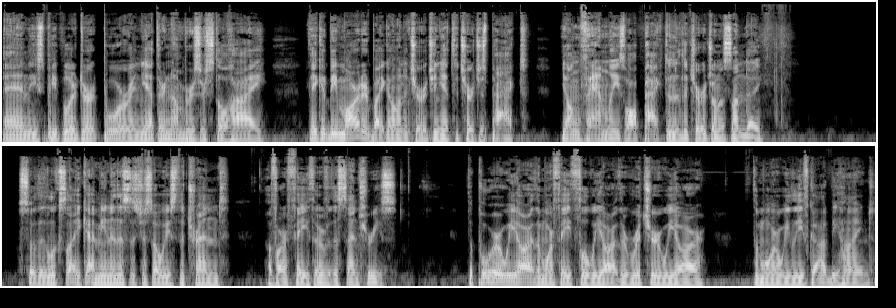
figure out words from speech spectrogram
and these people are dirt poor, and yet their numbers are still high. They could be martyred by going to church, and yet the church is packed. Young families all packed into the church on a Sunday. So it looks like, I mean, and this is just always the trend of our faith over the centuries. The poorer we are, the more faithful we are. The richer we are, the more we leave God behind.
